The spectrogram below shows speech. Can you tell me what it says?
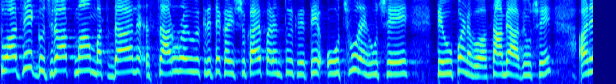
તો આજે ગુજરાતમાં મતદાન સારું રહ્યું, એક રીતે કહી શકાય, પરંતુ એક રીતે ઓછું રહ્યું છે તેવું પણ સામે આવ્યું છે. અને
